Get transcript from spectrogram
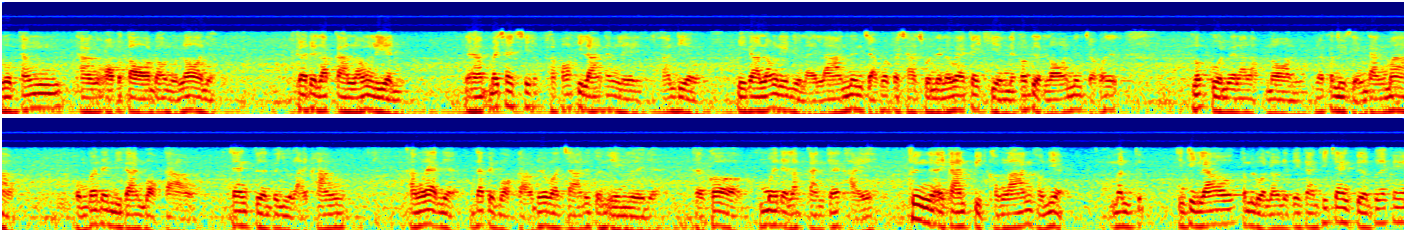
รวมทั้งทางอบตดอนหัวล่อเนี่ยก็ได้รับการร้องเรียนนะครับไม่ใช่เฉพาะที่ร้านทั้งเลยร้านเดียว มีการร้องเรียนอยู่หลายร้านเนื่องจากว่าประชาชนในละแวกใกล้เคียงเนี่ยเขาเดือดร้อนเนื่องจากว่า รบกวนเวลาหลับนอน แล้วก็มีเสียงดังมาก ผมก็ได้มีการบอกกล่าว แจ้งเตือนไปอยู่หลายครั้ง ครั้งแรกเนี่ยได้ไปบอกกล่าวด้วยวาจาด้วยตนเองเลยเนี่ย แต่ก็ไม่ได้รับการแก้ไข ซึ่งไอการปิดของร้านเขาเนี่ยมันจริงๆ แล้วตำรวจเราเนี่ยเป็นการที่แจ้งเตือนเพื่อแก้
